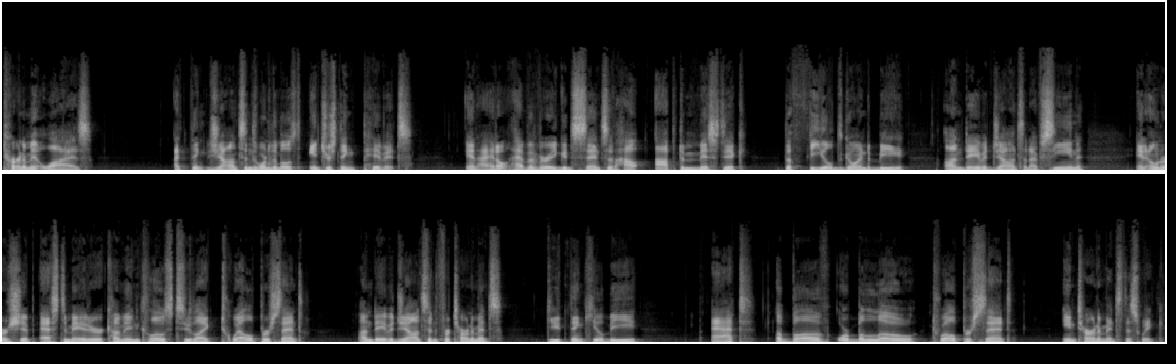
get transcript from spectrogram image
Tournament wise, I think Johnson's one of the most interesting pivots, and I don't have a very good sense of how optimistic the field's going to be on David Johnson. I've seen an ownership estimator come in close to like 12% on David Johnson for tournaments? Do you think he'll be at, above, or below 12% in tournaments this week?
